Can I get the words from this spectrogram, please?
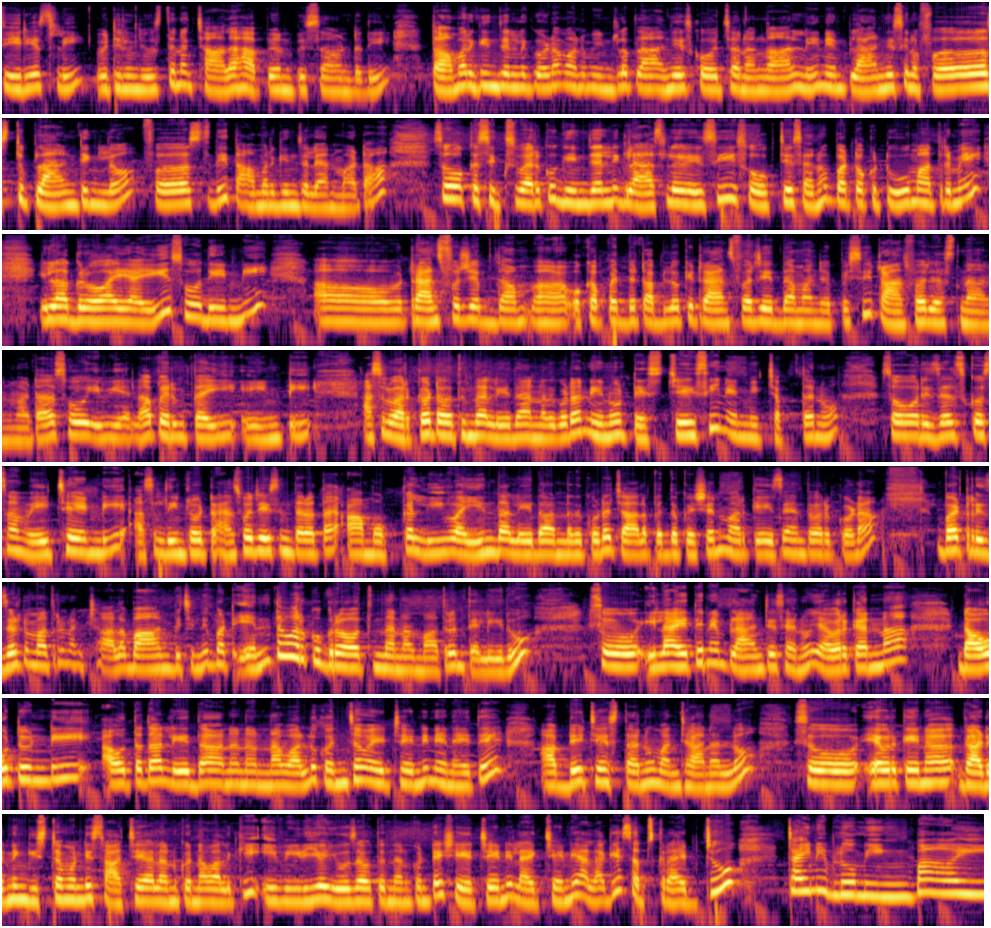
Seriously వీటిని చూస్తే నాకు చాలా హ్యాపీ అనిపిస్తూ ఉంటుంది. తామర గింజల్ని కూడా మనం ఇంట్లో ప్లాన్ చేసుకోవచ్చు అనగానే నేను ప్లాన్ చేసిన ఫస్ట్ ప్లాంటింగ్లో ఫస్ట్ది తామర గింజలే అనమాట సో ఒక సిక్స్ వరకు గింజల్ని గ్లాస్లో వేసి సోక్ చేశాను. బట్ ఒక టూ మాత్రమే ఇలా గ్రో అయ్యాయి. సో దీన్ని ట్రాన్స్ఫర్ చేద్దాం ఒక పెద్ద టబ్లోకి ట్రాన్స్ఫర్ చేద్దామని చెప్పేసి ట్రాన్స్ఫర్ చేస్తున్నాను అనమాట సో ఇవి ఎలా పెరుగుతాయి? ఏంటి? అసలు వర్కౌట్ అవుతుందా లేదా అన్నది కూడా నేను టెస్ట్ చేసి నేను మీకు చెప్తాను. సో రిజల్ట్స్ కోసం వెయిట్ చేయండి. అసలు దీంట్లో ట్రాన్స్ఫర్ చేసిన తర్వాత ఆ మొక్క లీవ్ అయ్యిందా లేదా అన్నది కూడా చాలా పెద్ద క్వశ్చన్ మార్క్ వేసేంత వరకు కూడా. బట్ రిజల్ట్ మాత్రం నాకు చాలా బాగా అనిపించింది. బట్ ఎంతవరకు గ్రో అవుతుంది అన్నది మాత్రం తెలియదు సో ఇలా అయితే నేను ప్లాన్ చేశాను. ఎవరికన్నా డౌట్ ఉండి అవుతుందా లేదా అని ఉన్న వాళ్ళు కొంచెం వెయిట్ చేయండి. నేనైతే అప్డేట్ చేస్తాను మన ఛానల్లో సో ఎవరికైనా గార్డెనింగ్ ఇష్టం ఉండి స్టార్ట్ చేయాలనుకున్న వాళ్ళకి ఈ వీడియో యూజ్ అవుతుంది అనుకుంటే షేర్ చేయండి లైక్ చేయండి. అలాగే subscribe to tiny blooming boy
